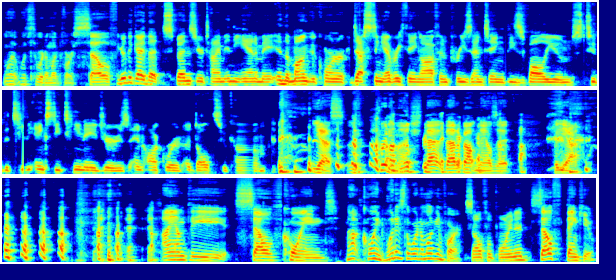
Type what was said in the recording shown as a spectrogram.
what, what's the word I'm looking for? Self. You're the guy that spends your time in the anime, in the manga corner, dusting everything off and presenting these volumes to the, te- the angsty teenagers and awkward adults who come. Yes, pretty much. That, that about nails it. But yeah. I am the self-coined, not coined. What is the word I'm looking for? Self-appointed. Self. Thank you.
